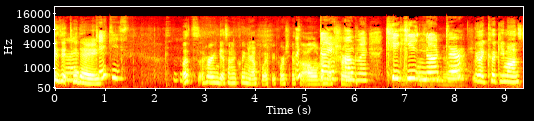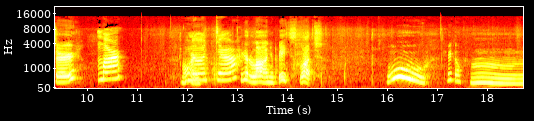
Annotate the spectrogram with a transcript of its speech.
is it uh, today? Kiki's. Let's hurry and get something to clean her up with before she gets it all over They her have shirt. a Kiki's Nutter. You like Cookie Monster? More. More. Nutter. You got a lot on your face. Watch. Ooh. Here you go. Mmm.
